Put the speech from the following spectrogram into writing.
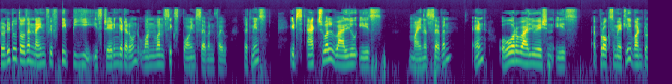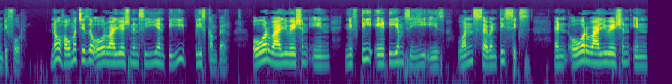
22,950 PE is trading at around 116.75. That means its actual value is minus 7 and overvaluation is approximately 124. Now how much is the overvaluation in CE and PE? Please compare. Overvaluation in Nifty ATM CE is 176 and overvaluation in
